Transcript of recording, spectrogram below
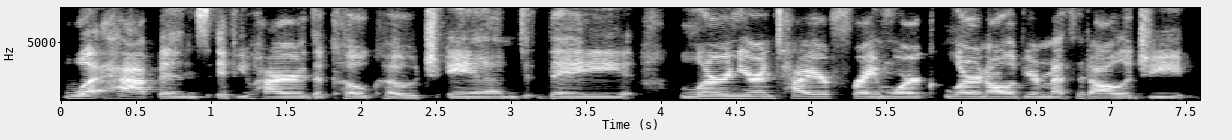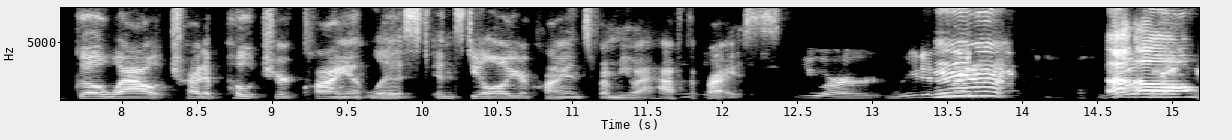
What happens if you hire the co-coach and they learn your entire framework learn all of your methodology go out try to poach your client list and steal all your clients from you at half the price? You are reading mm. uh-oh.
